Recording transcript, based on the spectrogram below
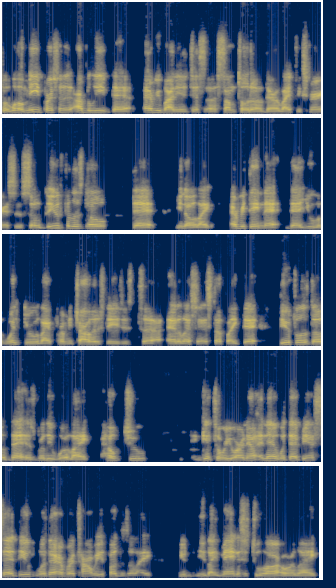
But well, me personally, I believe that everybody is just a sum total of their life experiences. So, do you feel as though that you know, like everything that that you went through, like from your childhood stages to adolescence and stuff like that, do you feel as though that is really what like helped you get to where you are now? And then with that being said, do you was there ever a time where you felt as though like you you like man this is too hard or like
